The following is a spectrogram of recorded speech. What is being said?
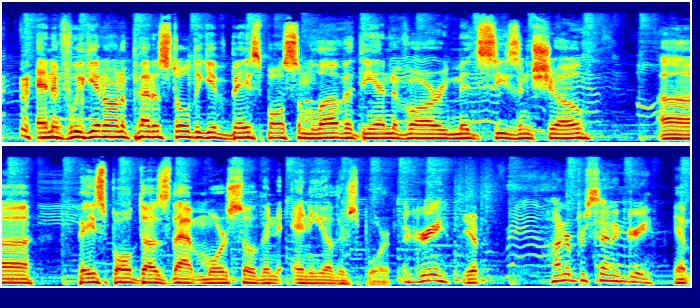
and if we get on a pedestal to give baseball some love at the end of our mid-season show, uh, baseball does that more so than any other sport. Agree. Yep. 100% agree. Yep.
